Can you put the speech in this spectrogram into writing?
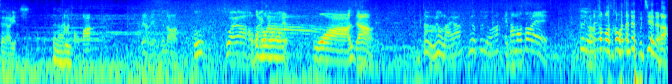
在哪里啊？在哪里？好发。没有没有，看到啊。哦，出来了，后面后面后面后面。哇，是怎样？队友没有来啊？没有队友啊？哎，汤猫兽嘞？队友？汤猫汤猫战队不见了啦！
